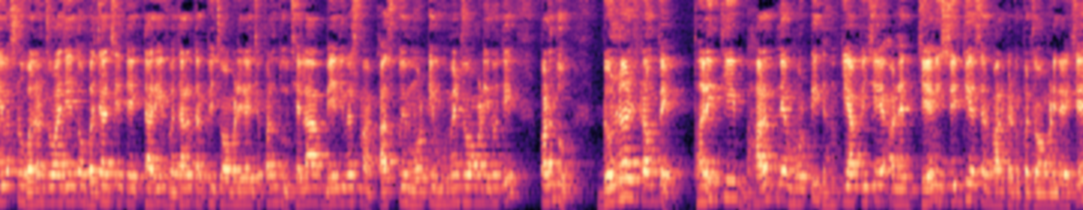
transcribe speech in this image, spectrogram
દિવસનું વલણ જોવા જઈએ તો બજાર છે તે એક તારીખ વધારે તરફી જોવા મળી રહી છે. પરંતુ છેલ્લા બે દિવસમાં ખાસ કોઈ મોટી મુવમેન્ટ જોવા મળી નહોતી. પરંતુ ડોનાલ્ડ ટ્રમ્પે ફરીથી ભારતને મોટી ધમકી આપી છે અને જેની સીધી અસર માર્કેટ ઉપર જોવા મળી રહી છે.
